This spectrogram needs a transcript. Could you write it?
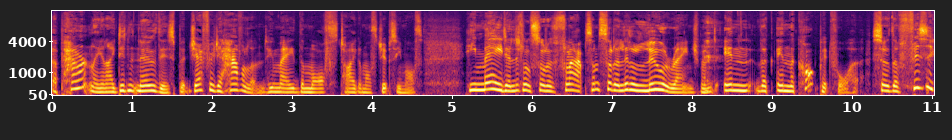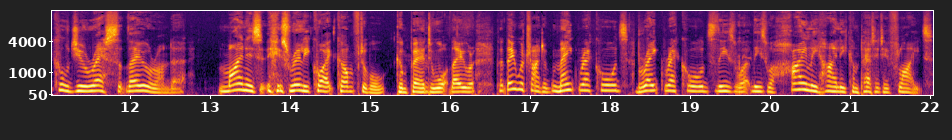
apparently, and I didn't know this, but Geoffrey de Havilland, who made the moths, tiger moths, gypsy moths, he made a little sort of flap, some sort of little loo arrangement in the in the cockpit for her. So the physical duress that they were under mine is is really quite comfortable compared to what they were but they were trying to make records break records. These were these were highly highly competitive flights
